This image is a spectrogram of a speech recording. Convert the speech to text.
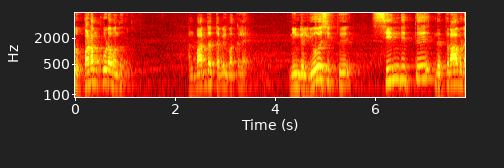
ஒரு படம் கூட வந்தது. அன்பார்ந்த தமிழ் மக்களே நீங்கள் யோசித்து சிந்தித்து இந்த திராவிட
